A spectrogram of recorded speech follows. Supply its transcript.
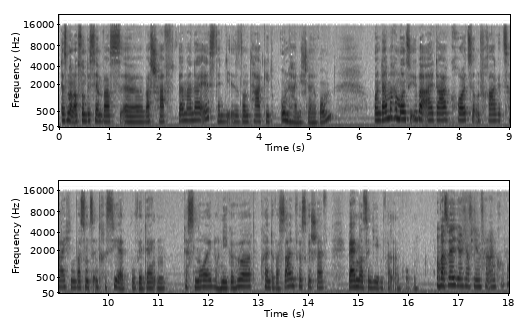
dass man auch so ein bisschen was, äh, was schafft, wenn man da ist, denn die, so ein Tag geht unheimlich schnell rum. Und dann machen wir uns überall da Kreuze und Fragezeichen, was uns interessiert, wo wir denken, das ist neu, noch nie gehört, könnte was sein fürs Geschäft, werden wir uns in jedem Fall angucken. Und was werdet ihr euch auf jeden Fall angucken?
